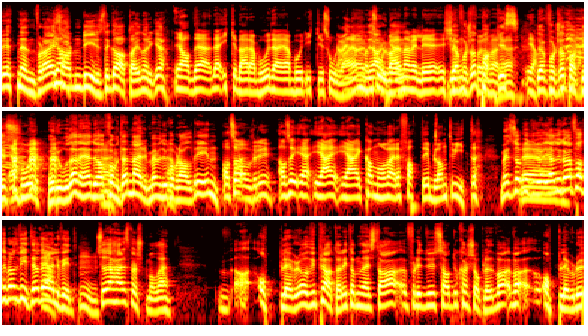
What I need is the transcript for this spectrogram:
rett nedenfor deg. Ja. Så har den dyreste gata i Norge. Ja, det, det er ikke der jeg bor. Det er, jeg bor ikke i Solveien, Nei, nei, men har du Solveien ikke. er veldig Du er kjent fortsatt for å pakkis. ja. Du er fortsatt pakkis. Ro deg ned. Du har kommet deg nærme, men du kommer deg aldri inn. Altså, Aldri. altså jeg, jeg, jeg kan nå være fattig blant hvite. Men så begynner du, ja, du kan være fattig blant hvite, og det er Ja. veldig fint. Så her er spørsmålet. Opplever du, og Vi prata litt om det i stad, fordi du sa du kanskje opplevde hva, hva, Opplever du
